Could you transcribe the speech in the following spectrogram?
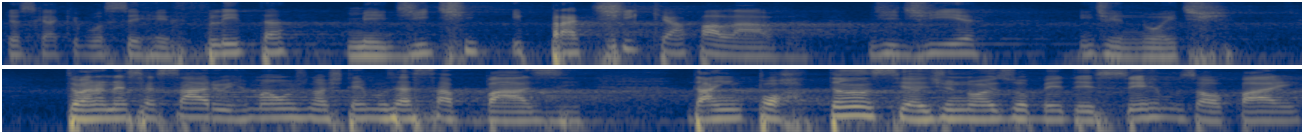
Deus quer que você reflita, medite e pratique a palavra de dia e de noite. Então era necessário, irmãos, nós temos essa base da importância de nós obedecermos ao Pai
